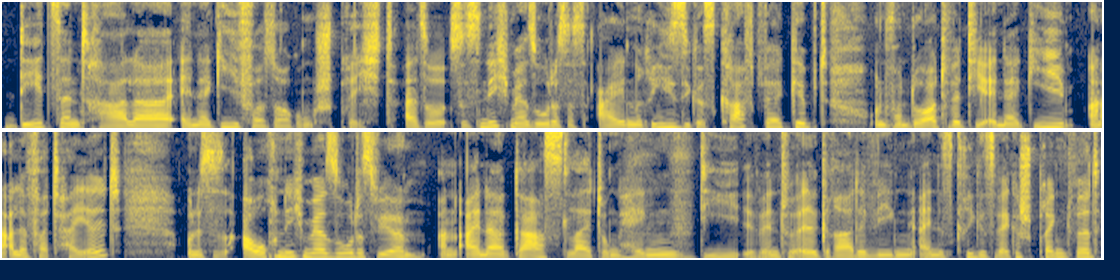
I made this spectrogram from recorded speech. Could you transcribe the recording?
dezentraler Energieversorgung spricht. Also es ist nicht mehr so, dass es ein riesiges Kraftwerk gibt und von dort wird die Energie an alle verteilt. Und es ist auch nicht mehr so, dass wir an einer Gasleitung hängen, die eventuell gerade wegen eines Krieges weggesprengt wird.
